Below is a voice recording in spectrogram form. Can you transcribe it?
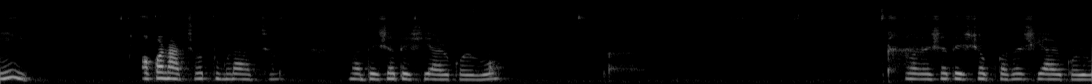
নেই। এখন আছো? তোমরা আছো? তোমাদের সাথে শেয়ার করব। তোমাদের সাথে সব কথা শেয়ার করব।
